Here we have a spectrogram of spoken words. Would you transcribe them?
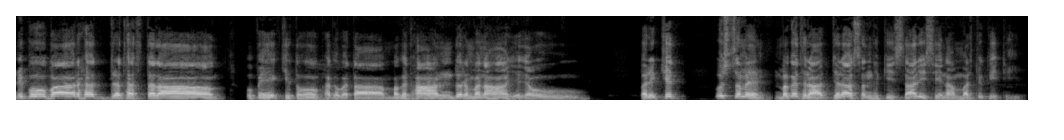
नृपो बारहद्रथस्तदा उपेक्षितो भगवता मगधान दुर्मना परीक्षित, उस समय मगधराज जरासंध की सारी सेना मर चुकी थी।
